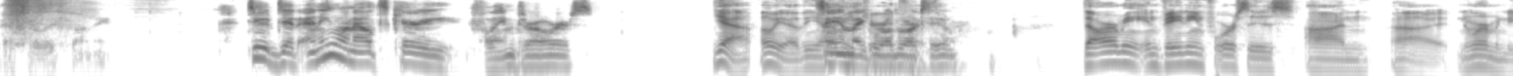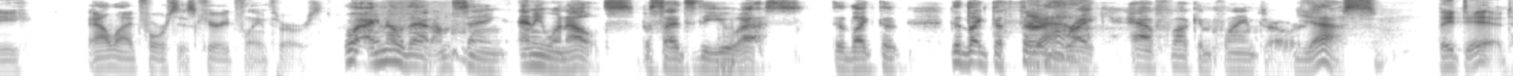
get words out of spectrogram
That's really funny. Dude, did anyone else carry flamethrowers? yeah, oh yeah, the Same like World War. II? The army invading forces on uh, Normandy, Allied forces carried flamethrowers. Well, I know that. I'm saying anyone else besides the U.S. Did like the did like the Third Yeah. Reich have fucking flamethrowers? Yes, they did,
